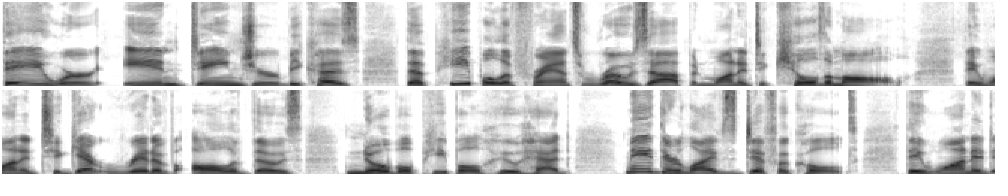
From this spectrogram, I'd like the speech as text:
they were in danger because the people of France rose up and wanted to kill them all. They wanted to get rid of all of those noble people who had made their lives difficult. They wanted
